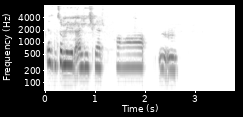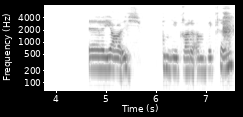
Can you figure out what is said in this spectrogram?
Das ist ein Zombie mit Eisenschwert. Fahr mm Äh, ja, ich bin hier gerade am Wegrennen.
